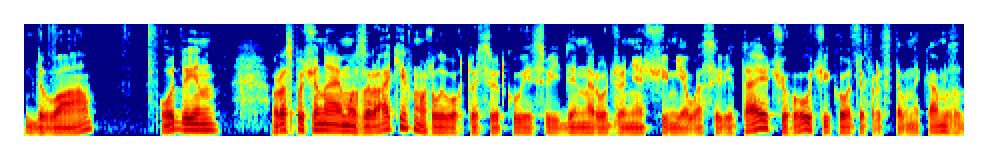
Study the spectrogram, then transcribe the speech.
2, 1. Розпочинаємо з раків. Можливо, хтось святкує свій день народження, з чим я вас і вітаю. Чого очікувати представникам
